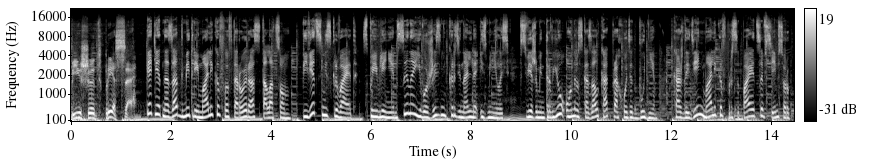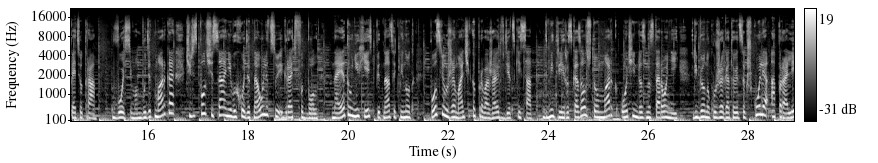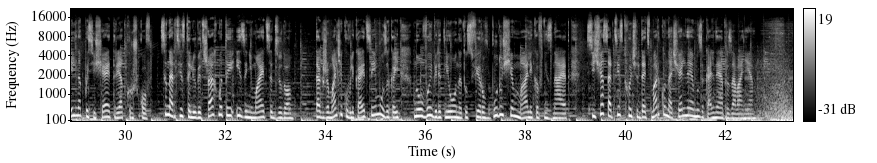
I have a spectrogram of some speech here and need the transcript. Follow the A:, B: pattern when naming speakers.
A: Пишет пресса.
B: Пять лет назад Дмитрий Маликов во второй раз стал отцом. Певец не скрывает. С появлением сына его жизнь кардинально изменилась. В свежем интервью он рассказал, как проходят будни. Каждый день Маликов просыпается в 7.45 утра. В 8 он будет Марка, через полчаса они выходят на улицу играть в футбол. На это у них есть 15 минут. После уже мальчика провожают в детский сад. Дмитрий рассказал, что Марк очень разносторонний. Ребенок уже готовится к школе, а параллельно посещает ряд кружков. Сын артиста любит шахматы и занимается дзюдо. Также мальчик увлекается и музыкой, но выберет ли он эту сферу в будущем, Маликов не знает. Сейчас артист хочет дать Марку начальное музыкальное образование.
